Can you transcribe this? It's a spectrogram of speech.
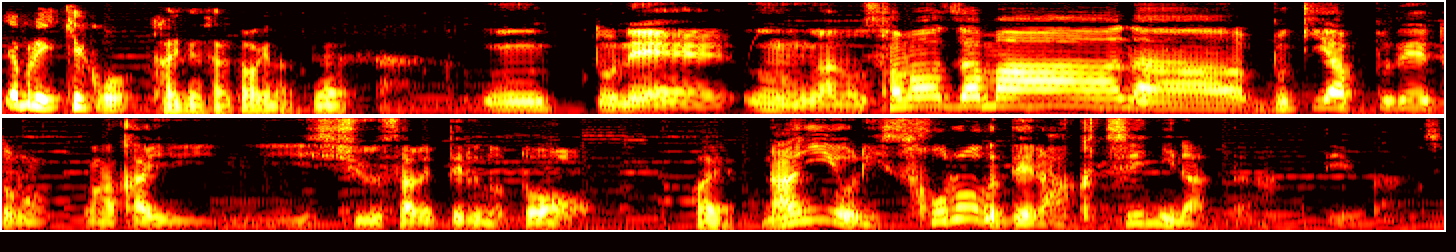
やっぱり結構改善されたわけなんですね。うーんとね、うん、あの、様々な武器アップデートのが回収されてるのと、はい。何よりソロで楽ちんになったなっていう感じ。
